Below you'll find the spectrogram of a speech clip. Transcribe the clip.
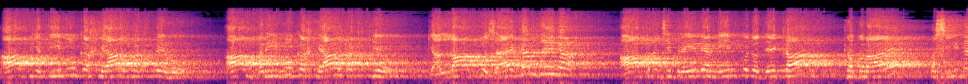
آپ یتیموں کا خیال رکھتے ہو، آپ غریبوں کا خیال رکھتے ہو کہ اللہ آپ کو ضائع کر دے گا؟ آپ نے جبریل امین کو جو دیکھا، گھبرائے، پسینے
